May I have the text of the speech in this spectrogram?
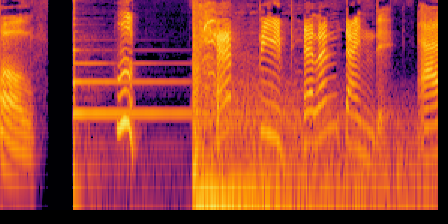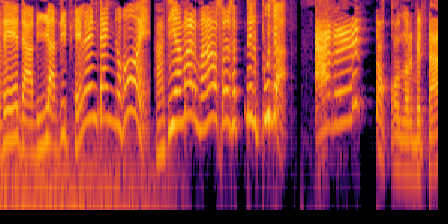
উঠ Happy Valentine Day. আরে দাদি আজি ভেলেন্টাইন নহয় আজি আমাৰ মা সৰস্বতীৰ পূজা। আরে টকলৰ বেটা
